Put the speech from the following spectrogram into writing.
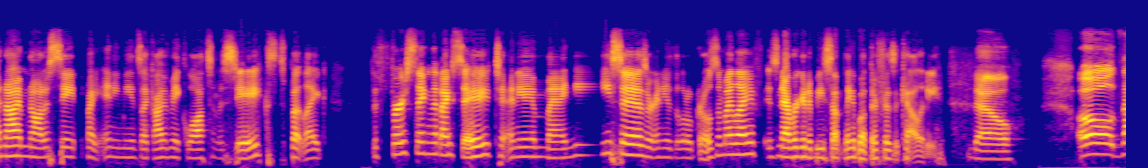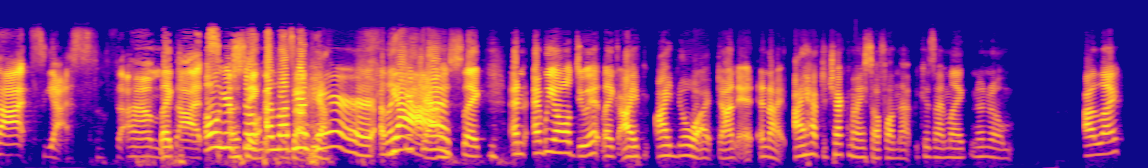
and I'm not a saint by any means. Like I make lots of mistakes, but like the first thing that I say to any of my nieces or any of the little girls in my life is never going to be something about their physicality. No, Oh, that's yes. Um, like that. Oh, you're so. I love your up. hair. Yeah. I like yeah. your dress. Like, and and we all do it. Like, I I know I've done it, and I I have to check myself on that because I'm like, no, no, I like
